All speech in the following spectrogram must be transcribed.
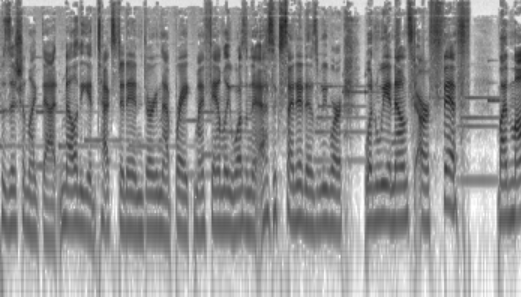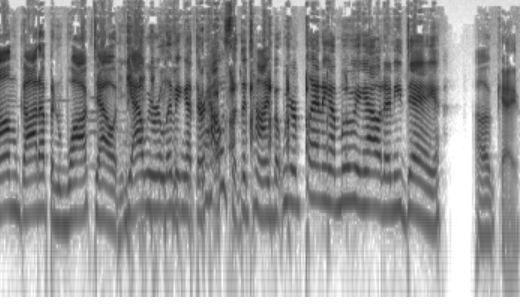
position like that. Melody had texted in during that break. My family wasn't as excited as we were when we announced our fifth. My mom got up and walked out. Yeah, we were living at their house at the time, but we were planning on moving out any day. Okay.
